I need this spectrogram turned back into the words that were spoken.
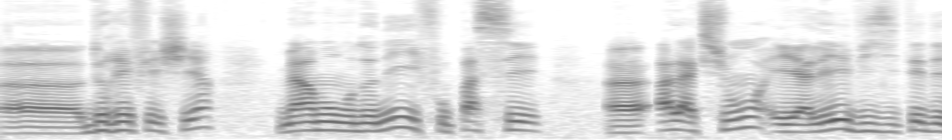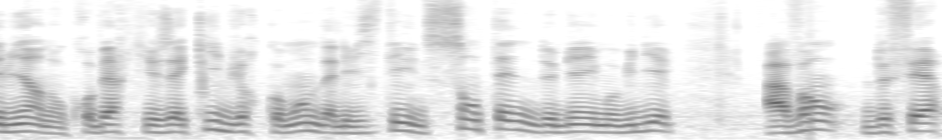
euh, de réfléchir, mais à un moment donné, il faut passer euh, à l'action et aller visiter des biens. Donc Robert Kiyosaki lui recommande d'aller visiter une centaine de biens immobiliers avant de faire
